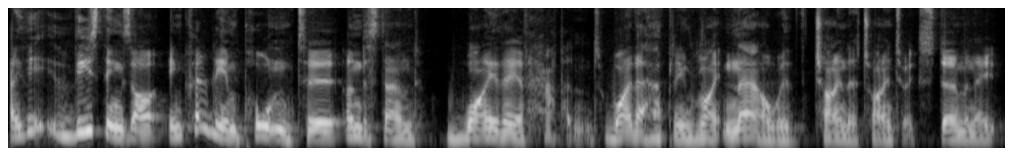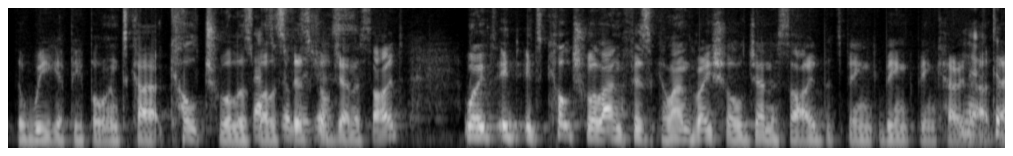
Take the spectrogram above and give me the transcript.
I think these things are incredibly important to understand why they have happened, why they're happening right now with China trying to exterminate the Uyghur people and to carry out cultural as well as That's physical genocide. Well, it, it, it's cultural and physical and racial genocide that's being being, being carried Yeah, out there,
